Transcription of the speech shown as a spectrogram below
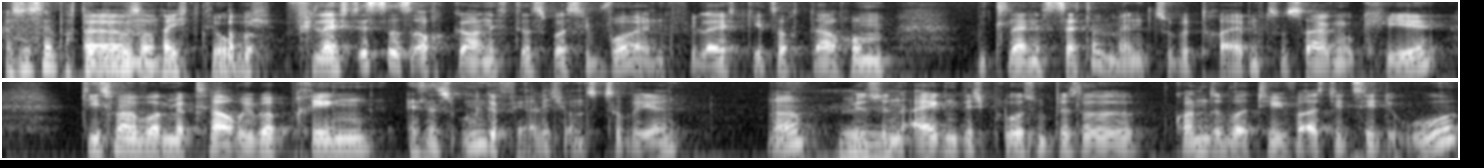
Es ist einfach der Limes Ähm, erreicht, glaube ich. Vielleicht ist das auch gar nicht das, was sie wollen. Vielleicht geht es auch darum, ein kleines Settlement zu betreiben, zu sagen, okay, diesmal wollen wir klar rüberbringen, es ist ungefährlich, uns zu wählen. Ne? Wir Mhm. sind eigentlich bloß ein bisschen konservativer als die CDU.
